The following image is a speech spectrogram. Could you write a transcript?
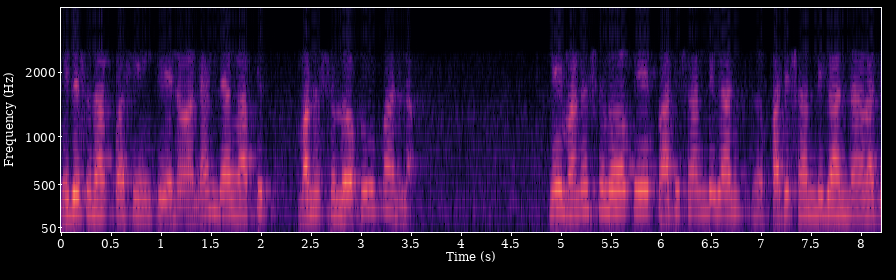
නිදසුනක් වශයෙන් කියනවා නම් දැන් අපි මනුෂ්‍ය ලෝකෙ උපන්නා. මේ මනුෂ්‍ය ලෝකේ ප්‍රතිසන්දි ගන්න ප්‍රතිසන්දි ගන්නාලද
